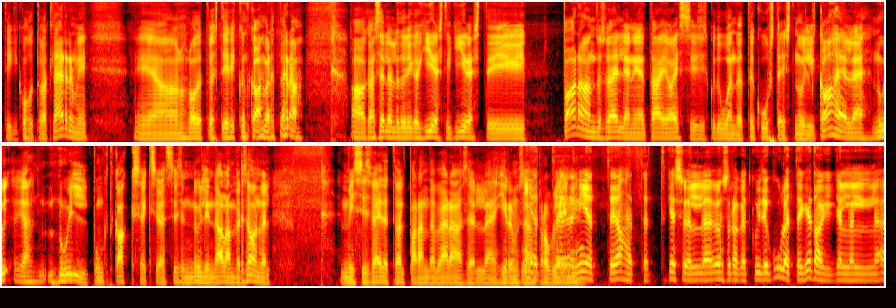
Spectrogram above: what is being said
tegi kohutavat lärmi ja noh, loodetavasti ei rikkunud kaamerat ära. aga sellele tuli ka kiiresti-kiiresti parandus välja, nii et iOS-i siis, kui te uuendate kuusteist null kahele, jah, null punkt kaks, eks ju, et siis on nulline alamversioon veel mis siis väidetavalt parandab ära selle hirmsa nii et, probleemi. nii et jah, et, et kes veel, ühesõnaga, et kui te kuulete kedagi, kellel äh,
